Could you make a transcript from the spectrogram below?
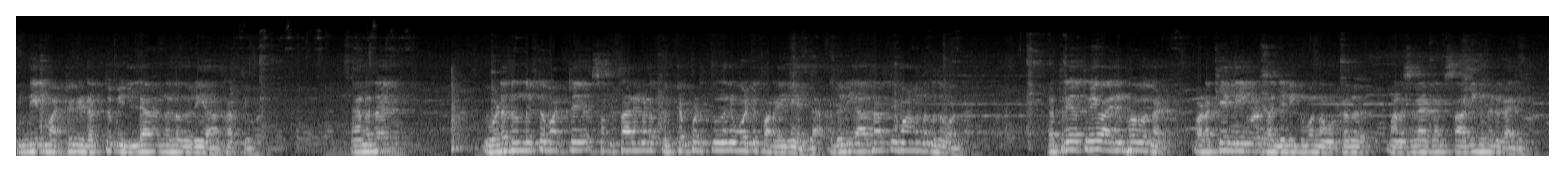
ഇന്ത്യയിൽ മറ്റൊരിടത്തും ഇല്ല എന്നുള്ളതൊരു യാഥാർത്ഥ്യമാണ്. ഞാനത് ഇവിടെ നിന്നിട്ട് മറ്റ് സംസ്ഥാനങ്ങളെ കുറ്റപ്പെടുത്തുന്നതിന് വേണ്ടി പറയുകയല്ല. അതൊരു യാഥാർത്ഥ്യമാണെന്നുള്ളതുകൊണ്ട് എത്രയോ എത്രയോ അനുഭവങ്ങൾ വടക്കേന്ത്യയിലൂടെ സഞ്ചരിക്കുമ്പോൾ നമുക്കത് മനസ്സിലാക്കാൻ സാധിക്കുന്നൊരു കാര്യമാണ്.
